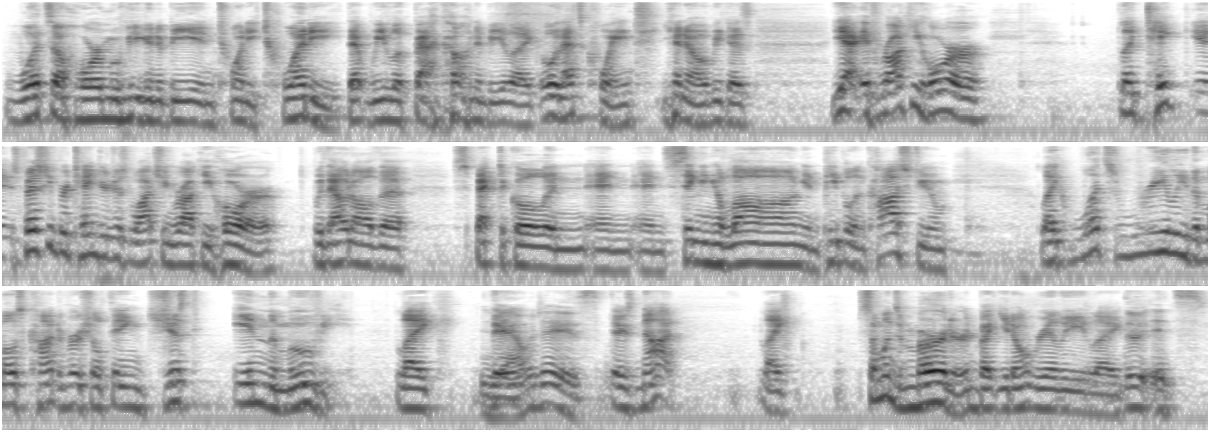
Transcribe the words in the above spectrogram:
what's a horror movie going to be in 2020 that we look back on and be like, oh, that's quaint, you know? Because yeah, if Rocky Horror, like take especially pretend you're just watching Rocky Horror without all the spectacle and and and singing along and people in costume like what's really the most controversial thing just in the movie like there, Nowadays, there's not like someone's murdered but you don't really like there, it's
